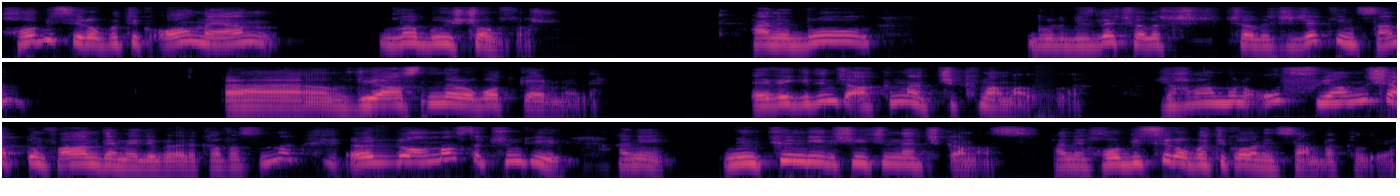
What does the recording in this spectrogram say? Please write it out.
Hobisi robotik olmayan bu iş çok zor. Hani bu bu bizle çalış, çalışacak insan e, rüyasında robot görmeli. Eve gidince aklından çıkmamalı. Ya ben bunu of yanlış yaptım falan demeli böyle kafasında. Öyle olmazsa çünkü hani mümkün değil işin içinden çıkamaz. Hani hobisi robotik olan insan bakılıyor.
